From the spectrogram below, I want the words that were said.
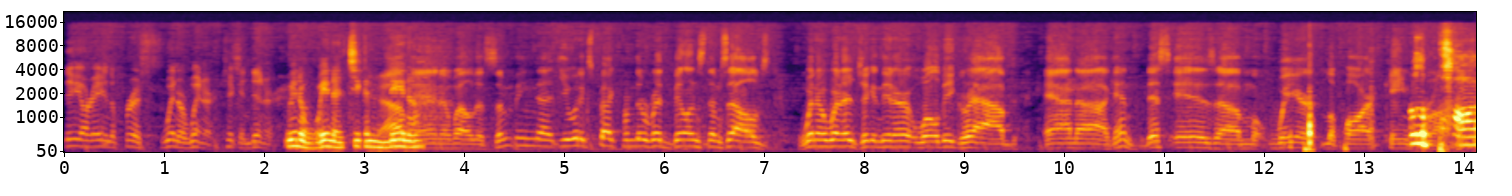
They are in the first. Winner, winner, chicken dinner. Winner, winner, chicken dinner. Yeah, and uh, well, that's something that you would expect from the red villains themselves. Winner, winner, chicken dinner will be grabbed. And uh, again, this is um, where Lepard came Lepard. from.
